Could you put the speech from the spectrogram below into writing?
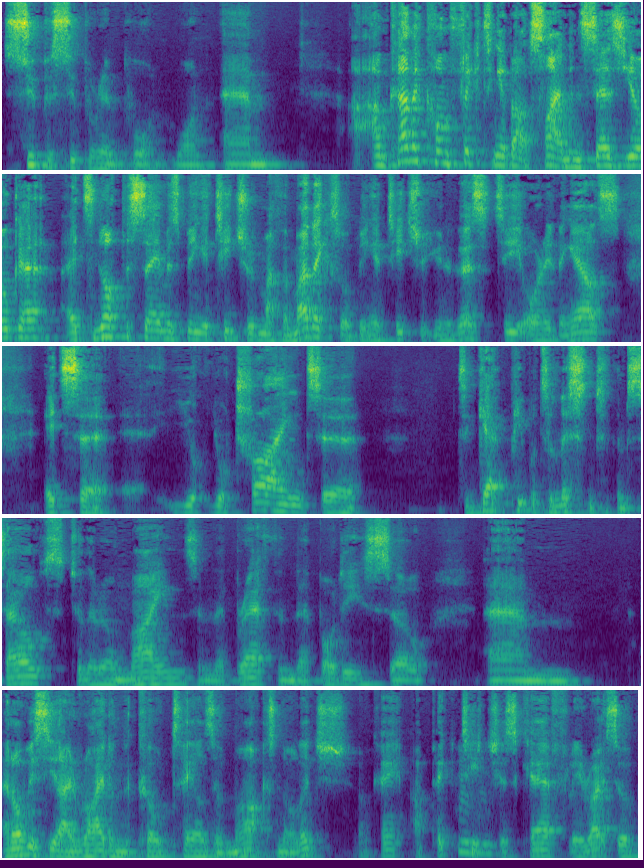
super super important one. Um, I'm kind of conflicting about Simon Says yoga. It's not the same as being a teacher of mathematics or being a teacher at university or anything else. It's a you're, you're trying to to get people to listen to themselves, to their own minds and their breath and their bodies. So, um, and obviously, I ride on the coattails of Mark's knowledge. Okay, I pick mm-hmm. teachers carefully, right? So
